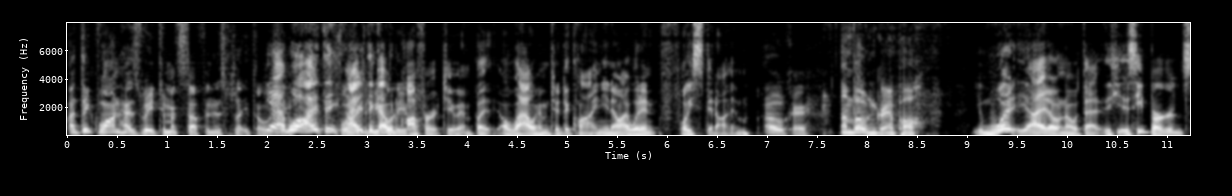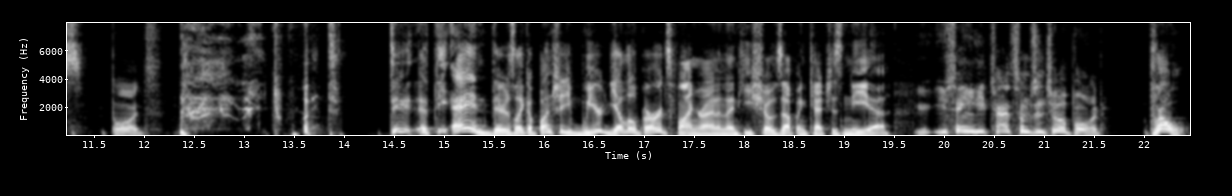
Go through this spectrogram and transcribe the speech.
I think Ron has way too much stuff in his plate. Already Yeah, well, I think I think I would leader. offer it to him, but allow him to decline. You know, I wouldn't foist it on him. Okay, I'm voting Grandpa. What? I don't know what that is. He birds. Birds. What? Dude, at the end, there's like a bunch of weird yellow birds flying around, and then he shows up and catches Nia. You you saying he transforms into a bird? Bro,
